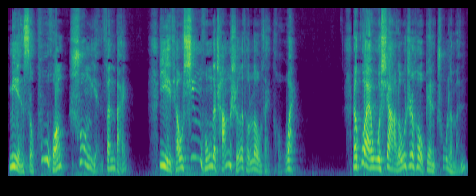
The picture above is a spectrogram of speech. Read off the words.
面色枯黄，双眼翻白，一条猩红的长舌头露在口外。那怪物下楼之后便出了门。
